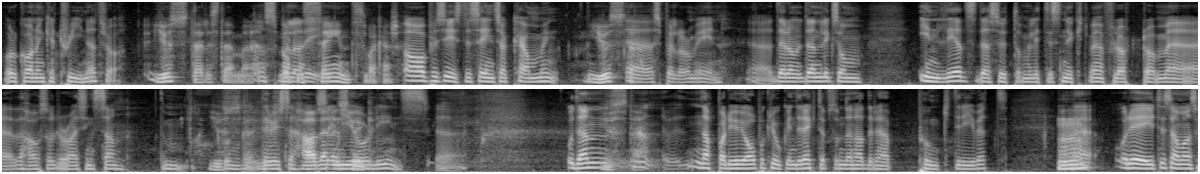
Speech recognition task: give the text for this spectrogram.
orkanen Katrina tror jag Just det, det stämmer. Något spelade i- Saints va kanske? Ja precis, The Saints Are Coming Just det. eh, spelar de in eh, där de, Den liksom inleds dessutom lite snyggt med en flört då med The House of the Rising Sun De Just sjunger det, There just is a. Ja, house är in New snygg. Orleans eh, Och den nappade ju jag på kroken direkt eftersom den hade det här punkdrivet Mm. eh, Och det är ju tillsammans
